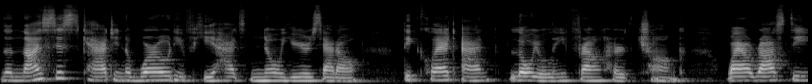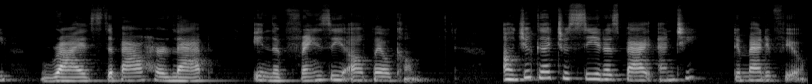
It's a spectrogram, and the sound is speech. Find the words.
the nicest cat in the world if he had no ears at all, declared Anne loyally from her trunk, while Rusty writhed about her lap in a frenzy of welcome. Aren't you glad to see us back, Auntie? demanded Phil.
